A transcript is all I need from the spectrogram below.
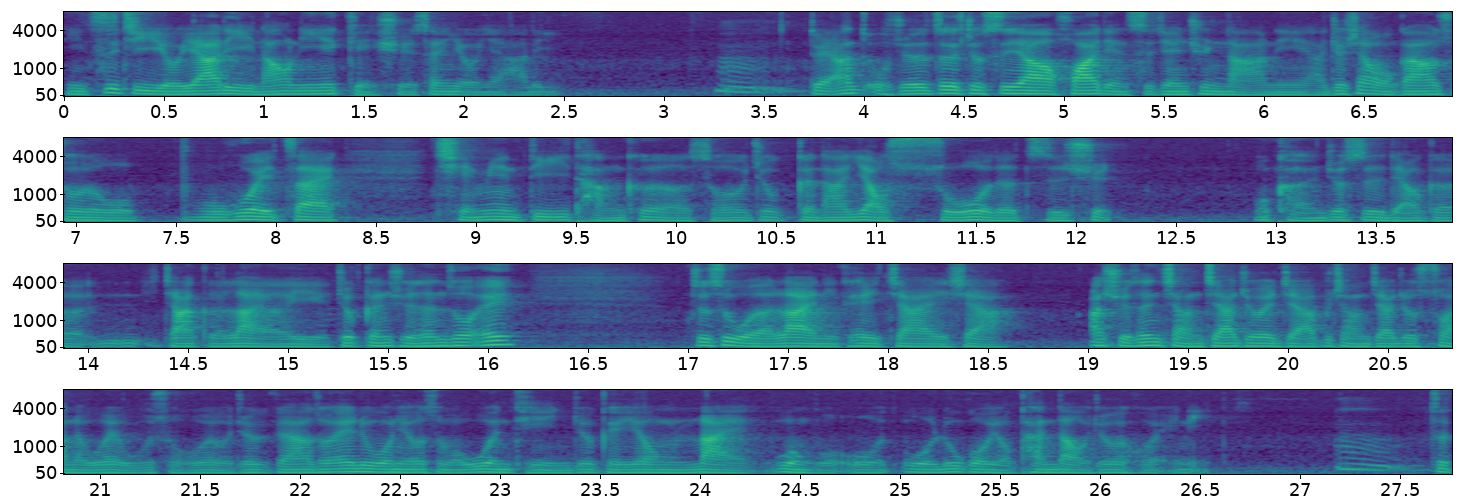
你自己有压力，然后你也给学生有压力。嗯对啊，我觉得这个就是要花一点时间去拿捏啊。就像我刚刚说的，我不会在前面第一堂课的时候就跟他要所有的资讯，我可能就是聊个加个赖而已，就跟学生说，诶，这是我的赖，你可以加一下。啊，学生想加就会加，不想加就算了，我也无所谓。我就跟他说，诶，如果你有什么问题，你就可以用赖问我，我我如果有看到，我就会回你。嗯，这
